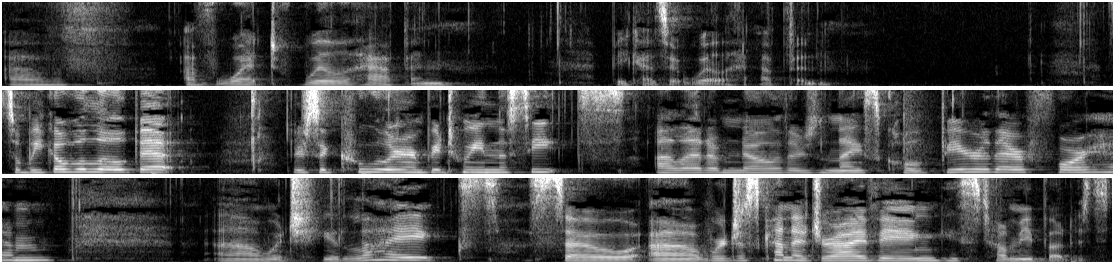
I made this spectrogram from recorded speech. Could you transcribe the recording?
of of what will happen because it will happen. So we go a little bit. There's a cooler in between the seats. I let him know there's a nice cold beer there for him uh, which he likes. So uh, we're just kind of driving. He's telling me about his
